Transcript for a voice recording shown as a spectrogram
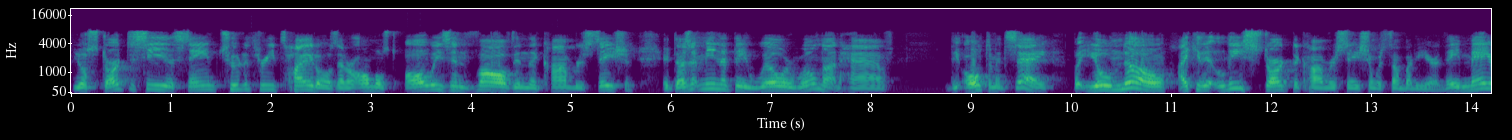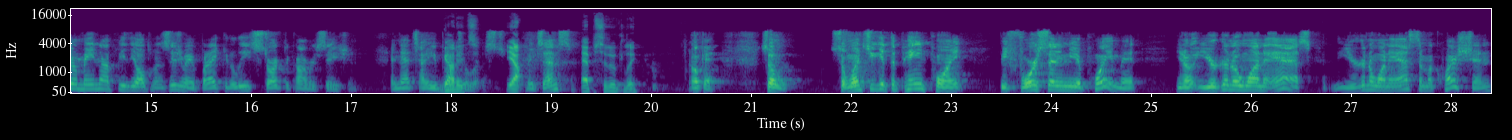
you'll start to see the same two to three titles that are almost always involved in the conversation. It doesn't mean that they will or will not have the ultimate say, but you'll know I can at least start the conversation with somebody here. They may or may not be the ultimate decision maker, but I can at least start the conversation. And that's how you build your list. Yeah. Make sense? Absolutely. Okay. So so once you get the pain point before setting the appointment, you know, you're going to want to ask, you're going to want to ask them a question.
